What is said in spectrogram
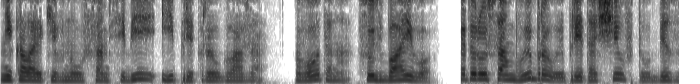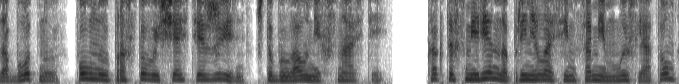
Николай кивнул сам себе и прикрыл глаза. Вот она, судьба его, которую сам выбрал и притащил в ту беззаботную, полную простого счастья жизнь, что была у них с Настей. Как-то смиренно принялась им самим мысль о том,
